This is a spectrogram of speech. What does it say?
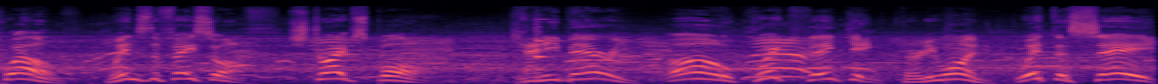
12 wins the faceoff. Stripes ball. Kenny Barry. Oh, quick thinking. 31 with the save.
